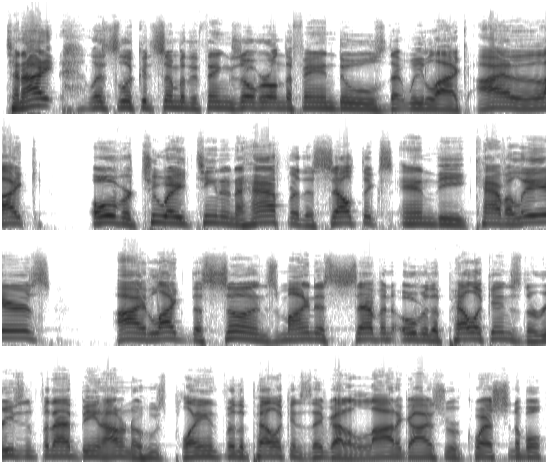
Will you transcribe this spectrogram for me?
Tonight, let's look at some of the things over on the fan duels that we like. I like over 218 and a half for the Celtics and the Cavaliers. I like the Suns minus seven over the Pelicans. The reason for that being, I don't know who's playing for the Pelicans. They've got a lot of guys who are questionable,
